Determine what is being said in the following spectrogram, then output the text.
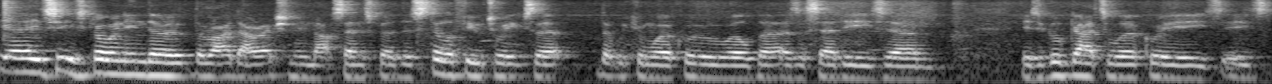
Yeah, he's, he's going in the, the right direction in that sense, but there's still a few tweaks that, that we can work with with Will. But as I said, he's um, he's a good guy to work with. He's, he's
